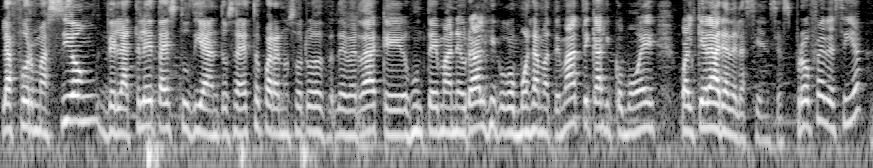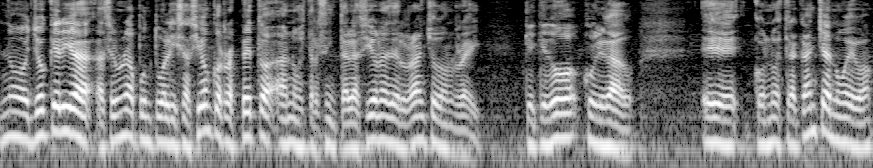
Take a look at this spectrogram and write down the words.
la formación del atleta estudiante. O sea, esto para nosotros de verdad que es un tema neurálgico como es la matemáticas y como es cualquier área de las ciencias. Profe, decía. No, yo quería hacer una puntualización con respecto a nuestras instalaciones del Rancho Don Rey, que quedó colgado. Eh, con nuestra cancha nueva,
